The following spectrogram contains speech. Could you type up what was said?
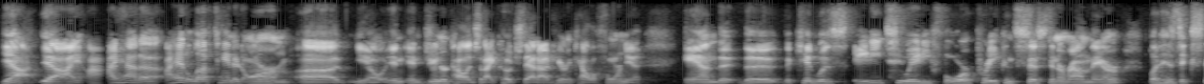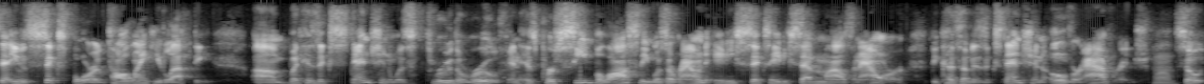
Yeah, yeah. I, I had a I had a left-handed arm, uh, you know, in, in junior college that I coached at out here in California, and the the the kid was 82, 84, pretty consistent around there. But his extent, he was 6'4", tall, lanky lefty. Um, but his extension was through the roof and his perceived velocity was around 86 87 miles an hour because of his extension over average. So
